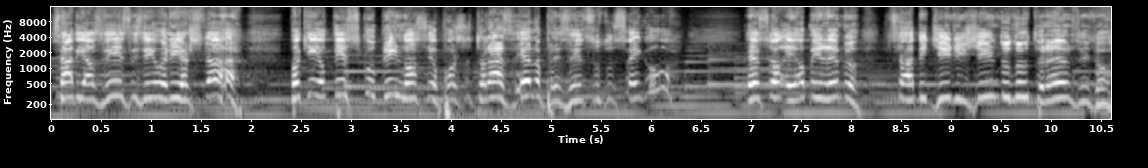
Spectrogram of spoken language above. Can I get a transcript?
sabe, às vezes eu iria estar, porque eu descobri, nossa, eu posso trazer a presença do Senhor. Eu, só, eu me lembro, sabe, dirigindo no trânsito.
